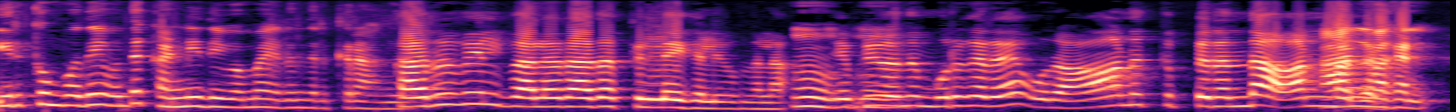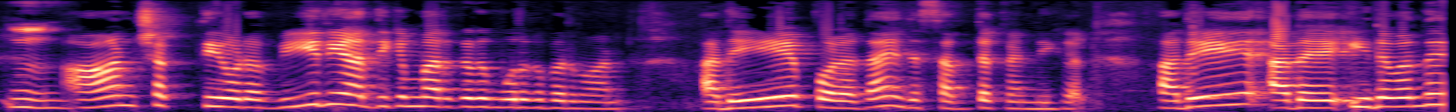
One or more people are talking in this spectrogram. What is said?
இருக்கும்போதே வந்து கன்னி தெய்வமா இருந்திருக்கிறாங்க. கருவில் வளராத பிள்ளைகள் இவங்கெல்லாம். எப்படி வந்து முருகரை? ஒரு ஆணுக்கு பிறந்த ஆண்மகன் ஆண்மகன் ம். ஆண் சக்தியோட வீரியம் அதிகமா இருக்கிறது முருகப்பெருமான். அதே போலதான் இந்த சப்த கன்னிகள். அதே அதை இதை வந்து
